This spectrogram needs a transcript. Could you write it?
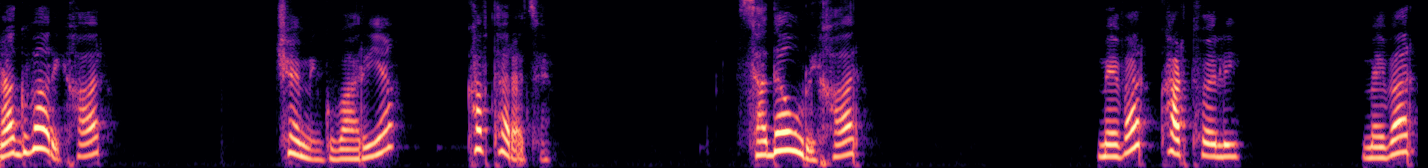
რა გვარი ხარ? ჩემი გვარია ქავთარაძე. სადაური ხარ? მე ვარ ქართველი. მე ვარ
